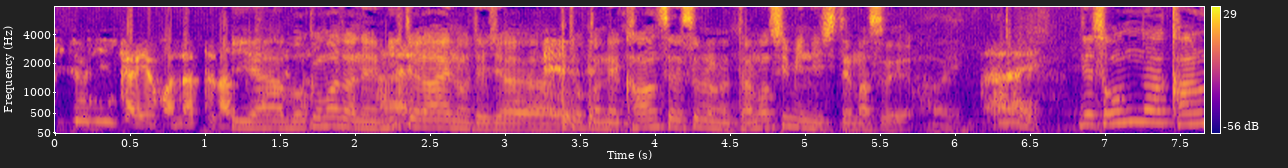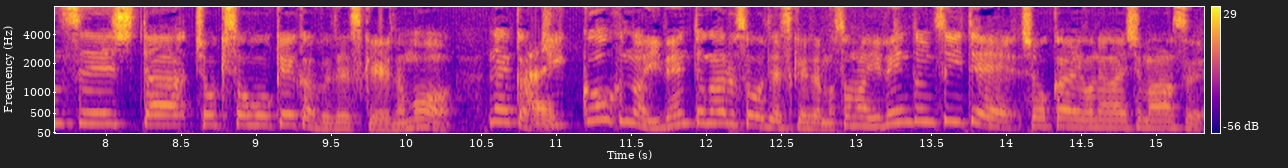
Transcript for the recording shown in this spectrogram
非常にいい概要版になった。ないや僕まだね、見てないので、じゃあ、ちょっとね、完成するの楽しみにしてます。はい。はい、でそんな完成した長期総合計画ですけれども、何かキックオフのイベントがあるそうですけれども、そのイベントについて紹介お願いします。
